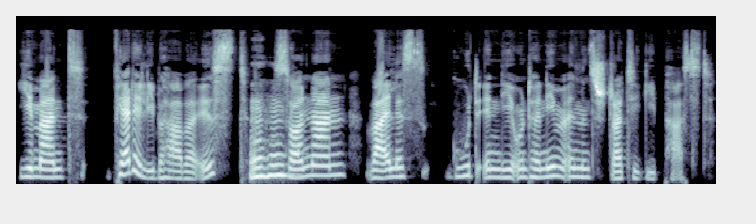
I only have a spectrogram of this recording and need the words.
jemand Pferdeliebhaber ist, mhm. sondern weil es gut in die Unternehmensstrategie passt.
